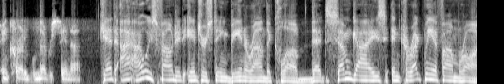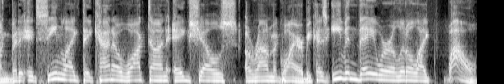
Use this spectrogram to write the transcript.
incredible. Never seen that. Kent, I always found it interesting being around the club that some guys, and correct me if I'm wrong, but it seemed like they kind of walked on eggshells around McGwire because even they were a little like, wow,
